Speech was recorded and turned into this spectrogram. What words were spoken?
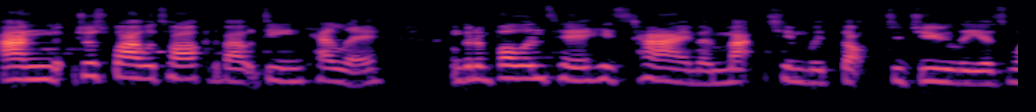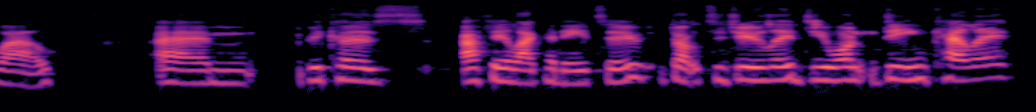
And just while we're talking about Dean Kelly, I'm going to volunteer his time and match him with Dr. Julie as well, um, because I feel like I need to. Dr. Julie, do you want Dean Kelly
